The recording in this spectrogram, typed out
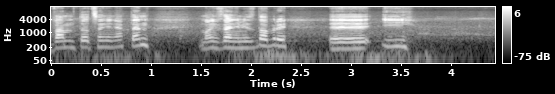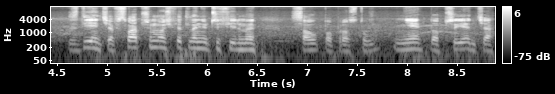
wam- do ocenienia. Ten moim zdaniem jest dobry yy, i zdjęcia w słabszym oświetleniu czy filmy są po prostu nie do przyjęcia.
